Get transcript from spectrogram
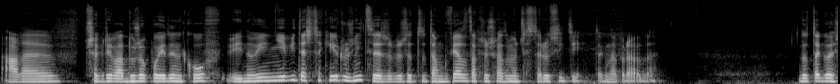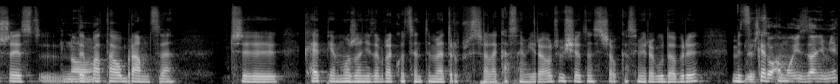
ale przegrywa dużo pojedynków i no i nie widać takiej różnicy, żeby, że to tam gwiazda przyszła z Manchesteru City, tak naprawdę. Do tego jeszcze jest no. debata o bramce czy Kepie może nie zabrakło centymetrów przy strzale Casemiro. Oczywiście ten strzał Casemiro był dobry. Wiesz Kepem... co, a moim zdaniem nie,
